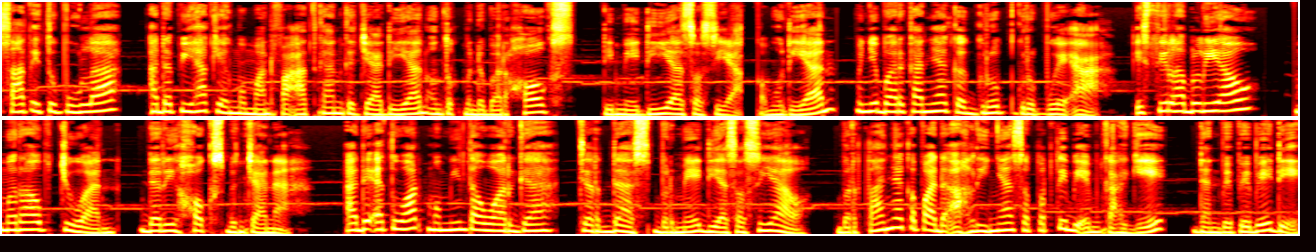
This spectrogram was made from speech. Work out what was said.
saat itu pula ada pihak yang memanfaatkan kejadian untuk mendebar hoax di media sosial, kemudian menyebarkannya ke grup-grup WA. Istilah beliau, meraup cuan dari hoax bencana. Ade Edward meminta warga cerdas bermedia sosial, bertanya kepada ahlinya seperti BMKG dan BPBD.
